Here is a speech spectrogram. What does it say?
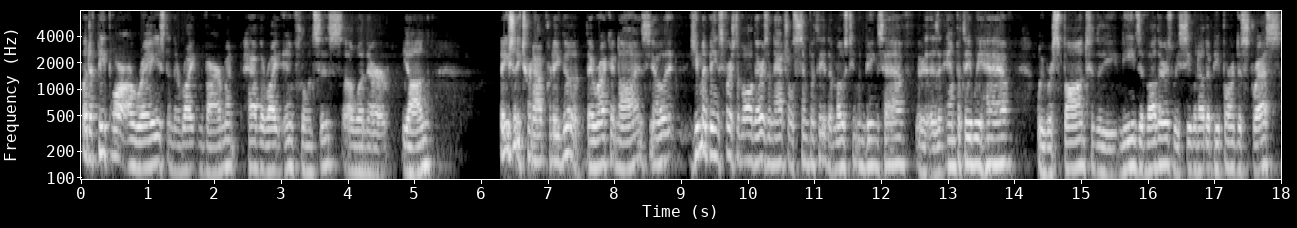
But if people are raised in the right environment, have the right influences uh, when they're young, they usually turn out pretty good. They recognize, you know, human beings, first of all, there's a natural sympathy that most human beings have. There's an empathy we have. We respond to the needs of others. We see when other people are in distress.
